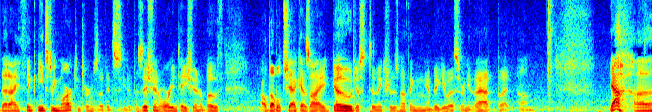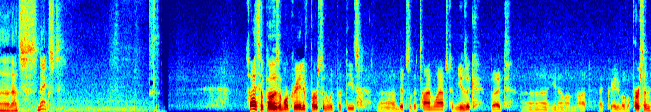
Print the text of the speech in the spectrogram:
that I think needs to be marked in terms of its either position or orientation or both. I'll double check as I go just to make sure there's nothing ambiguous or any of that. But um, yeah, uh, that's next. So I suppose a more creative person would put these uh, bits of the time lapse to music, but uh, you know I'm not that creative of a person.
